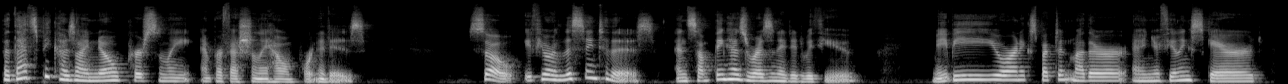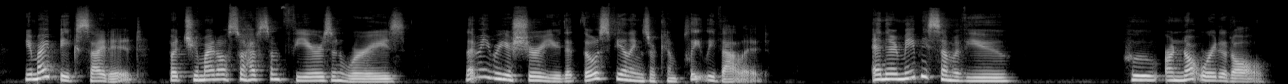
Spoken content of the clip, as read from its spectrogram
but that's because I know personally and professionally how important it is. So if you are listening to this and something has resonated with you, maybe you are an expectant mother and you're feeling scared, you might be excited, but you might also have some fears and worries. Let me reassure you that those feelings are completely valid. And there may be some of you who are not worried at all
